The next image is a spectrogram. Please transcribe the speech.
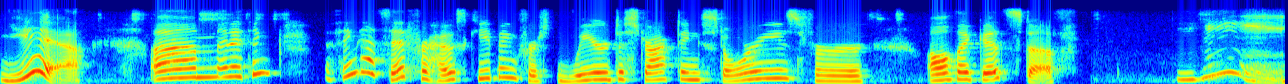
Yeah. Um, and I think I think that's it for housekeeping, for weird, distracting stories, for all that good stuff. Mm-hmm.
